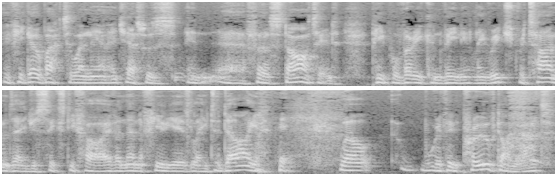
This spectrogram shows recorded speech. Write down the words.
if you go back to when the NHS was in, uh, first started, people very conveniently reached retirement age of 65 and then a few years later died. well, we've improved on that.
